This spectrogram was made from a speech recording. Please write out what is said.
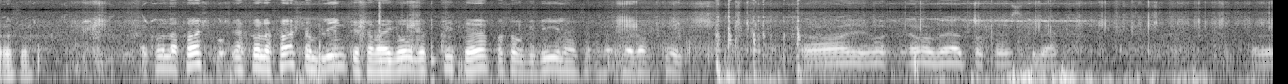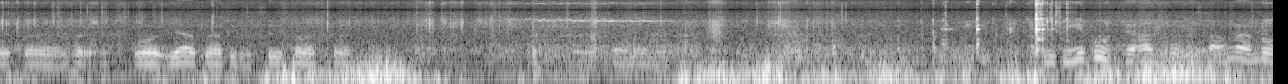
Alltså. Jag kollade först, jag kollade först om blinkers var igång och tittade upp och såg i bilen så, det var slut. Ja, jag, var rädd för att den skulle... Jag vet inte, det var jävligt jag fick tutan efter det. Det gick inget fort, jag hade kunnat stanna ändå.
